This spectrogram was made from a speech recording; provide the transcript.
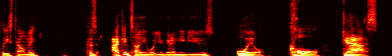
Please tell me, because I can tell you what you're gonna need to use: oil, coal, gas.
